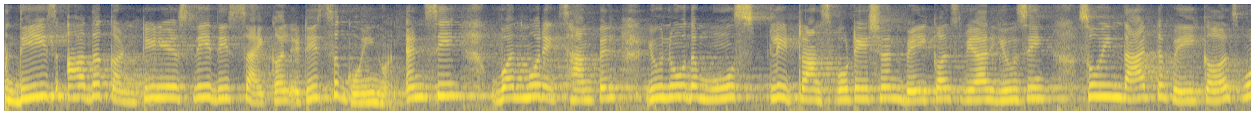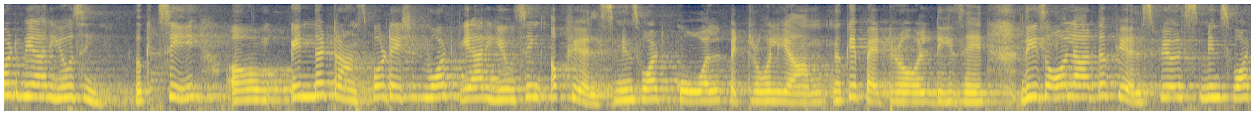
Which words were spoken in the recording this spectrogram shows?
these are the continuously this cycle it is going on. And see one more example. You know the mostly transportation vehicles we are using? So in that the vehicles what we are using okay. See um, in the transportation what we are using of fuels. Means what? Coal petroleum okay petrol diesel. These all are the fuels. Fuels means what?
